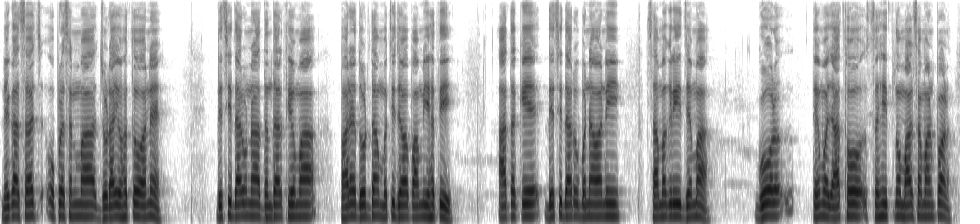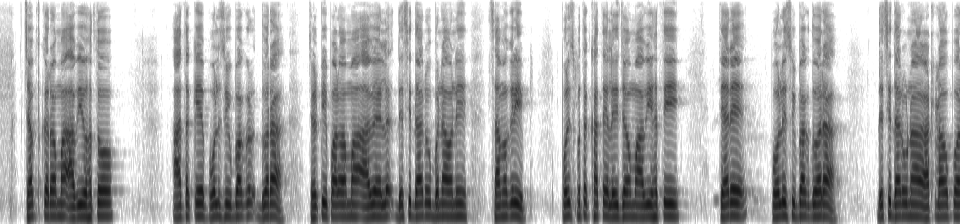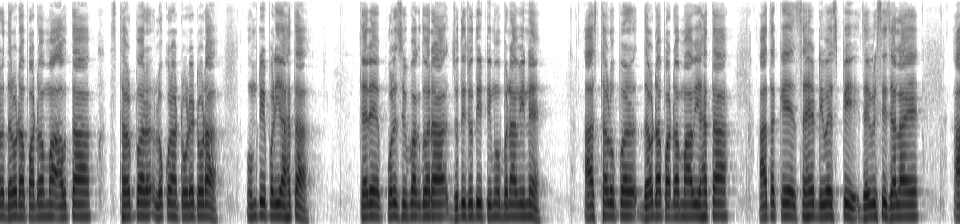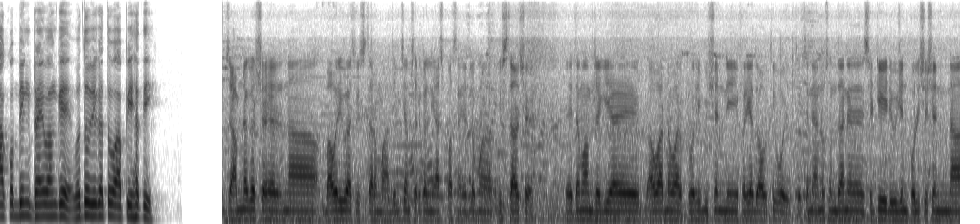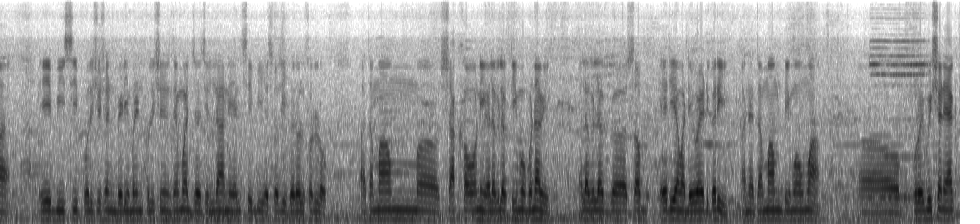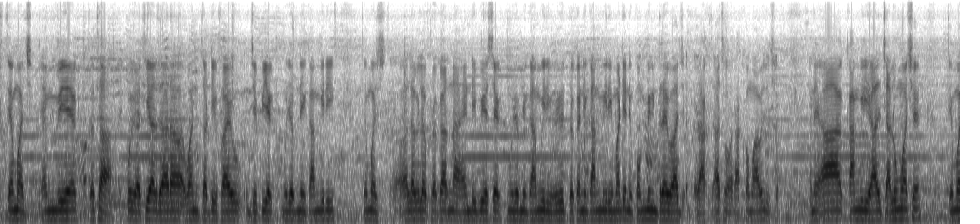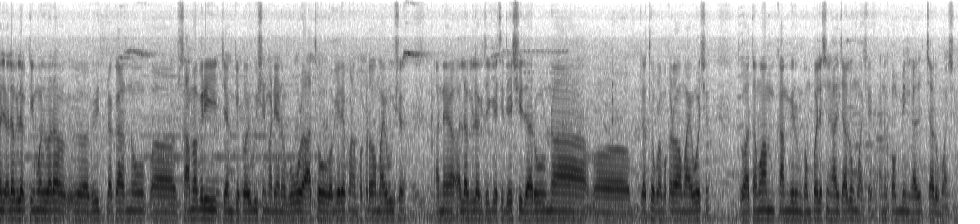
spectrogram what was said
મેગા સર્ચ ઓપરેશનમાં જોડાયો હતો અને દેશી દારૂના ધંધાર્થીઓમાં ભારે દોડધામ મચી જવા પામી હતી. આ તકે દેશી દારૂ બનાવવાની સામગ્રી જેમાં ગોળ તેમજ આથો સહિતનો માલસામાન પણ જપ્ત કરવામાં આવ્યો હતો. આ તકે પોલીસ વિભાગ દ્વારા ઝડપી પાડવામાં આવેલ દેશી દારૂ બનાવવાની સામગ્રી પોલીસ મથક ખાતે લઈ જવામાં આવી હતી. ત્યારે પોલીસ વિભાગ દ્વારા દેશી દારૂના આટલા ઉપર દરોડા પાડવામાં આવતા સ્થળ પર લોકોના ટોળે ટોળા ઉમટી પડ્યા હતા. ત્યારે પોલીસ વિભાગ દ્વારા જુદી જુદી ટીમો બનાવીને આ સ્થળ ઉપર દરોડા પાડવામાં આવ્યા હતા. આ તકે શહેર ડીવાયસપી જયવીરસિંહ ઝાલાએ આ કોમ્બિંગ ડ્રાઈવ અંગે વધુ વિગતો આપી હતી. જામનગર શહેરના બાવરીવાસ વિસ્તારમાં દિગ્જામ સર્કલની આસપાસના જેટલો પણ વિસ્તાર છે એ તમામ જગ્યાએ અવારનવાર પ્રોહિબિશનની ફરિયાદો આવતી હોય તો તેને અનુસંધાને સિટી ડિવિઝન પોલીસ સ્ટેશનના A B C police station Bedi marine police station તેમજ જિલ્લાની એલસીબી એસઓજી પેરોલ ફરલો આ તમામ શાખાઓની અલગ અલગ ટીમો બનાવી, અલગ અલગ સબ એરિયામાં ડિવાઈડ કરી અને તમામ ટીમોમાં પ્રોહિબિશન એક્ટ તેમજ એમવી એક્ટ તથા કોઈ હથિયાર ધારા one thirty five JP act મુજબની કામગીરી તેમજ અલગ અલગ પ્રકારના એનડીપીએસ એક્ટ મુજબની કામગીરી, વિવિધ પ્રકારની કામગીરી માટેની કોમ્બિંગ ડ્રાઈવ આજ રાખવામાં આવેલી છે. અને આ કામગીરી હાલ ચાલુમાં છે. તેમજ અલગ અલગ ટીમો દ્વારા વિવિધ પ્રકારનું સામગ્રી જેમ કે પ્રોહિબિશન માટેનો ગોળ હાથો વગેરે પણ પકડવામાં આવ્યું છે. અને અલગ અલગ જગ્યાએથી દેશી દારૂના જથ્થો પણ પકડવામાં આવ્યો છે. તો આ તમામ કામગીરીનું કમ્પાઇલેશન હાલ ચાલુમાં છે અને કોમ્બિંગ હાલ ચાલુમાં છે.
